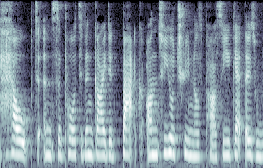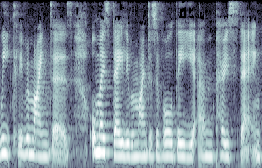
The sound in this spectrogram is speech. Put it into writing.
helped and supported and guided back onto your true north path. So you get those weekly reminders almost daily reminders of all the um, posting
